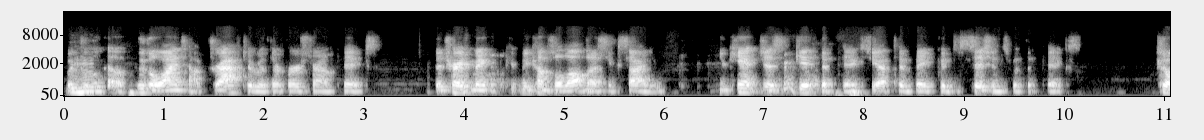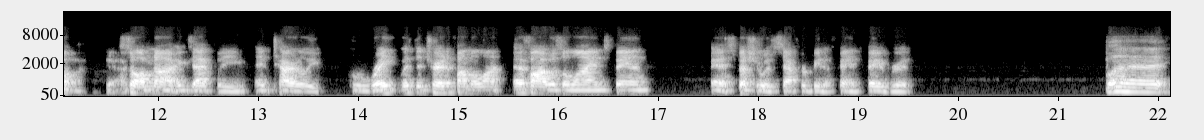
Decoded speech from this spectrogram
But mm-hmm. to look up who the Lions have drafted with their first round picks, the trade make, becomes a lot less exciting you can't just get the picks. You have to make good decisions with the picks. So, yeah. so I'm not exactly entirely great with the trade if I'm a Lion, if I was a Lions fan, especially with Stafford being a fan favorite. But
